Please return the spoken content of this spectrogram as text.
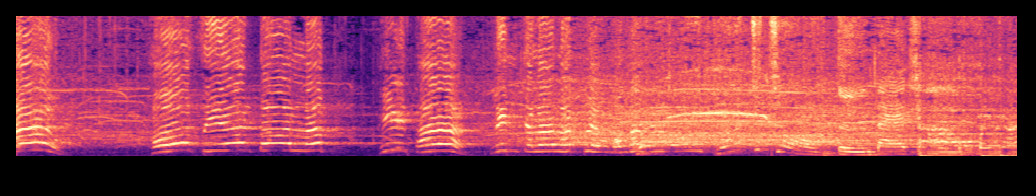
อ้าวขอเสียงต้อนรับพิธาลิมเจริญรัตน์เพื่อนของท่านพระชิชนตื่นแต่เช้าไปหา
